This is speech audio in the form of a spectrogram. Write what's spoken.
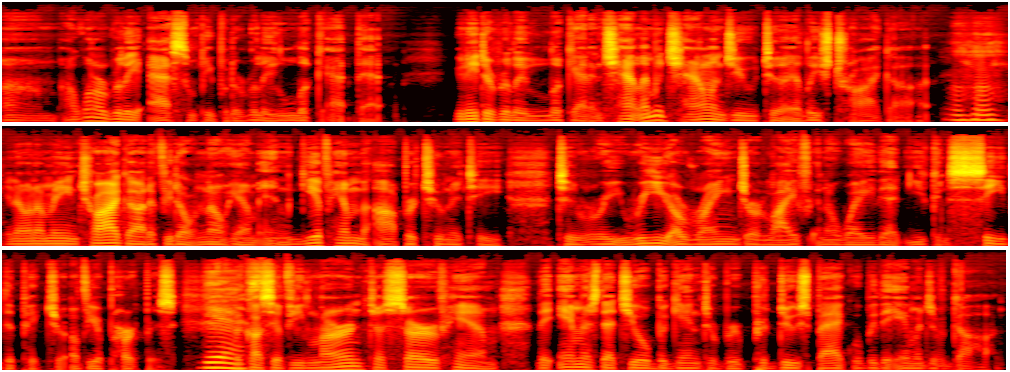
um, I want to really ask some people to really look at that. You need to really look at and cha- let me challenge you to at least try God. Mm-hmm. You know what I mean? Try God if you don't know Him and give Him the opportunity to re- rearrange your life in a way that you can see the picture of your purpose. Yes. Because if you learn to serve Him, the image that you'll begin to re- produce back will be the image of God.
